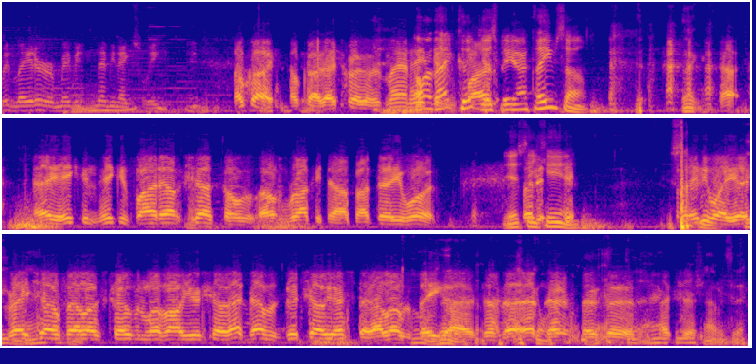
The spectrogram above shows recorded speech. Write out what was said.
bit later or maybe maybe next week. Okay, okay, that's great, man. he Or that could fly- just be our theme song. Uh, hey, he can he can fight out Chuck on, on Rocky Top. I'll tell you what. Yes, But he it- can. But anyway, yeah, great show, fellas. Truman, love all your show. That that was a good show yesterday. I love the big guys. That, that, they're, they're good. That's it.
